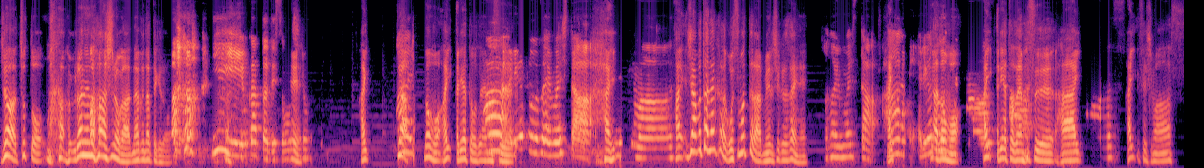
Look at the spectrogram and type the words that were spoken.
じゃあ、ちょっと、まあ、占いの話のがなくなったけど。いえいえ、よかったです。面白い。はい。じゃあ、はいどうも、はい、ありがとうございます。はい、ありがとうございました。はい。はい。じゃあ、またなんかご質問あったらメールしてくださいね。わかりました。はいはい。ありがとうございます。どうも。はい、ありがとうございます。はい。はい、失礼します。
